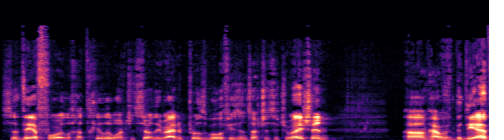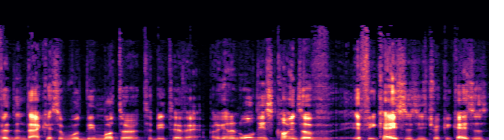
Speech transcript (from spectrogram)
So therefore, lechatchila one should certainly write a prosbul if he's in such a situation. Um, however, the evid in that case, it would be mutter to be teveh. But again, in all these kinds of iffy cases, these tricky cases,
